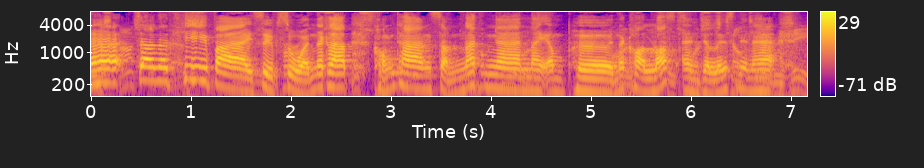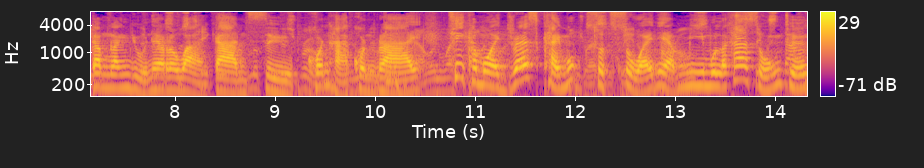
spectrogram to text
นะฮะ famous เจ้าหน้าที่ฝ่ายสืบสวนนะครับ ของทางสำนักงานในอำเภอนครลอสแอนเจลิสเนี่ยนะฮะกำลังอยู่ในระหว่างการสืบค้นหาคนร้าย ที่ขโมยเดรสไข่มุกสุดสวยเนี่ยมีมูลค่าสูงถึง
